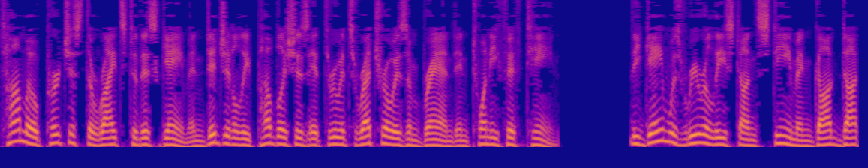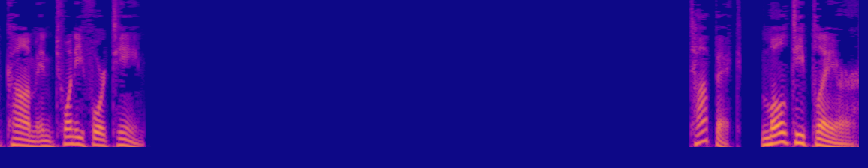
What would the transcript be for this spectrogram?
Tomo purchased the rights to this game and digitally publishes it through its Retroism brand in 2015. The game was re-released on Steam and GOG.com in 2014. Topic: Multiplayer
